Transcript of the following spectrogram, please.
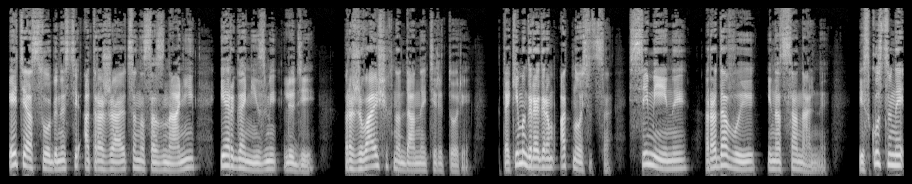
Эти особенности отражаются на сознании и организме людей, проживающих на данной территории. К таким эгрегорам относятся семейные, родовые и национальные. Искусственные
